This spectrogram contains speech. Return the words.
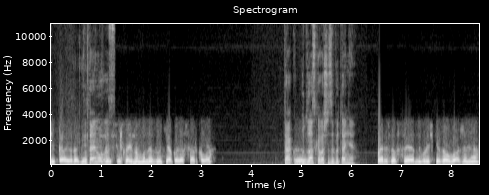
Вітаю радіо Вітаємо вас. Україну. Мене звуть Яков з Харкова. Так, будь ласка, ваше запитання. Перш за все, невеличке зауваження.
